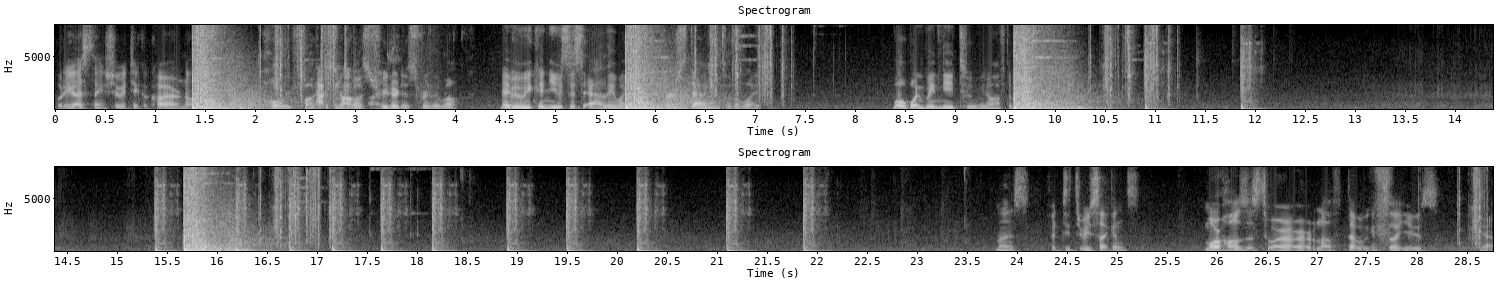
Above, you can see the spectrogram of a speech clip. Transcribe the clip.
What do you guys think? Should we take a car or no? holy fuck! Knock The him circle has Nice. treated us really well. Maybe we can use this alleyway to burst down into the white. Well, when we need to, we don't have to. Nice. 53 seconds. More houses to our left that we can still use. Yeah.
